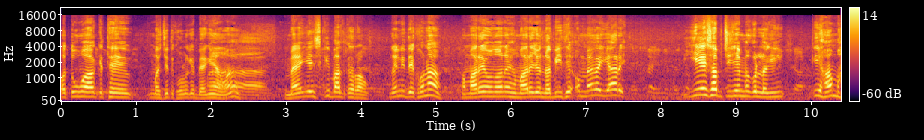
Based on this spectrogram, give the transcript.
और तू आ किथे मस्जिद खोल के बह गया हुआ? हाँ, मैं ये इसकी बात कर रहा हूँ। नहीं नहीं देखो ना हमारे उन्होंने हमारे जो नबी थे और मैं कहा यार ये सब चीज़ें मेरे को लगी कि हम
